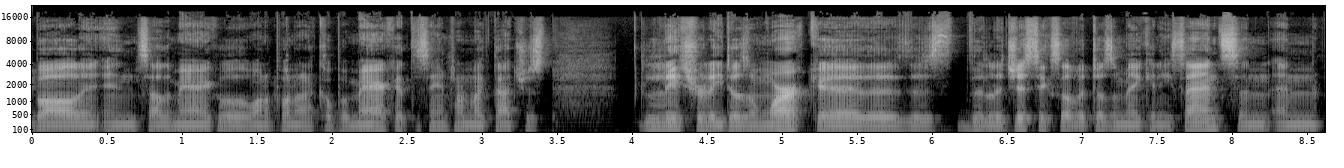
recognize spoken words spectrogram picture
Ball in, in South America will want to put on a Cup of America at the same time like that just literally doesn't work. Uh, the, the logistics of it doesn't make any sense. And and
